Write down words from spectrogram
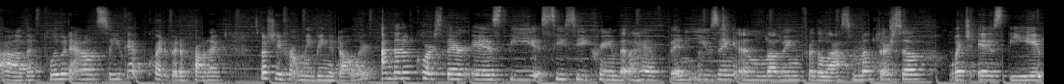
of a fluid ounce, so you get quite a bit of product especially for only being a dollar. And then of course there is the CC cream that I have been using and loving for the last month or so, which is the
